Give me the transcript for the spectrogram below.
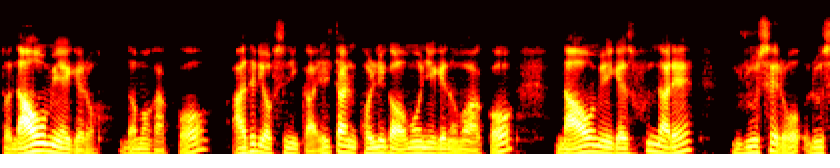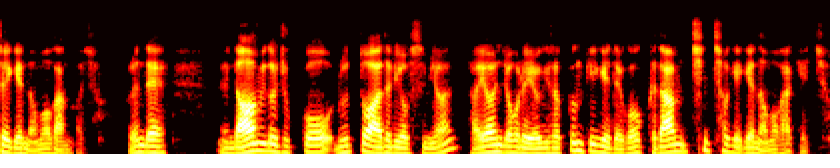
또 나오미에게로 넘어갔고 아들이 없으니까 일단 권리가 어머니에게 넘어갔고 나오미에게서 훗날에 루세로 루세에게 넘어간 거죠. 그런데 나오미도 죽고 룻도 아들이 없으면 자연적으로 여기서 끊기게 되고 그 다음 친척에게 넘어갔겠죠.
